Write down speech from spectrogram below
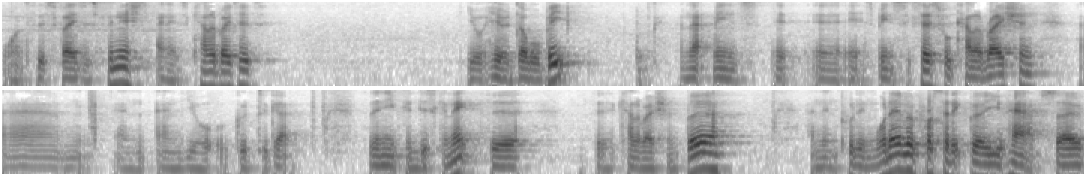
Once this phase is finished and it's calibrated, you'll hear a double beep and that means it, uh, it's been successful calibration um, and, and you're good to go. So then you can disconnect the, the calibration burr and then put in whatever prosthetic burr you have. So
